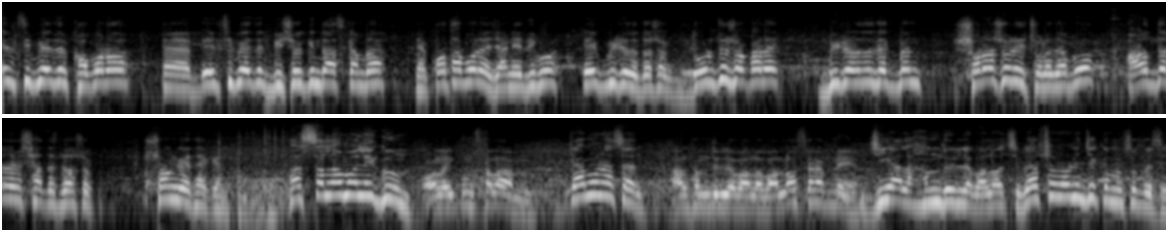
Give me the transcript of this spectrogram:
এলসি পেঁয়াজের খবরও এলসি পেঁয়াজের বিষয় কিন্তু আজকে আমরা কথা বলে জানিয়ে দিব এই ভিডিওতে। দর্শক, ধৈর্য সহকারে ভিডিওতে দেখবেন, সরাসরি চলে যাব আরদারের সাথে। দর্শক, সঙ্গে থাকেন। আসসালামু আলাইকুম। ওয়ালাইকুম সালাম। কেমন আছেন? আলহামদুলিল্লাহ ভালো। ভালো আছেন আপনি? জি আলহামদুলিল্লাহ ভালো আছি। ব্যবসা বাণিজ্য কেমন চলতেছে?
